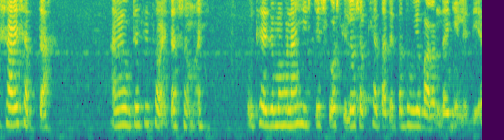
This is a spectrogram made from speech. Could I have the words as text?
সাড়ে সাতটা। আমি উঠেছি ছয়টার সময়। উঠে যে মোহনা হিস্টেস করছিল, সব খেতা টেতা ধুয়ে বারান্দায় মেলে দিয়ে।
